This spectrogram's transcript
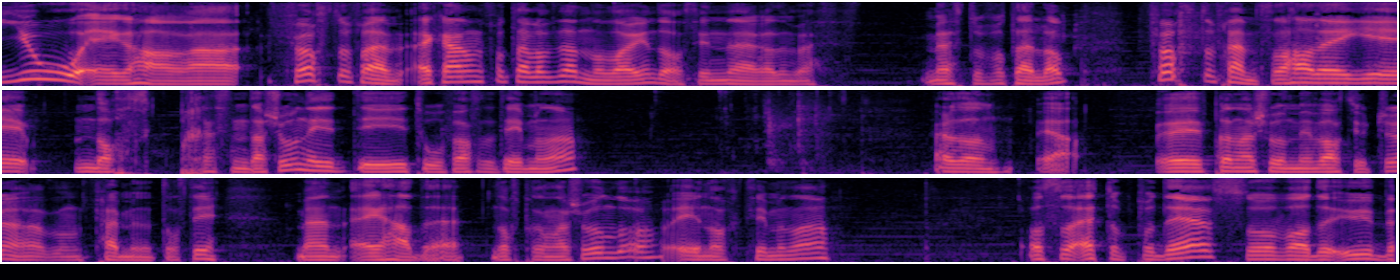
Jo, jeg har eh, Først og fremst Jeg kan fortelle om denne dagen, da, siden det er det mest, mest å fortelle om. Først og fremst så hadde jeg norsk presentasjon i de to første timene. Eller sånn, ja. Presentasjonen min varte jo ikke sånn fem minutters tid, men jeg hadde norsk prenasjon da, i norsktimene. Og så etterpå det så var det UB,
